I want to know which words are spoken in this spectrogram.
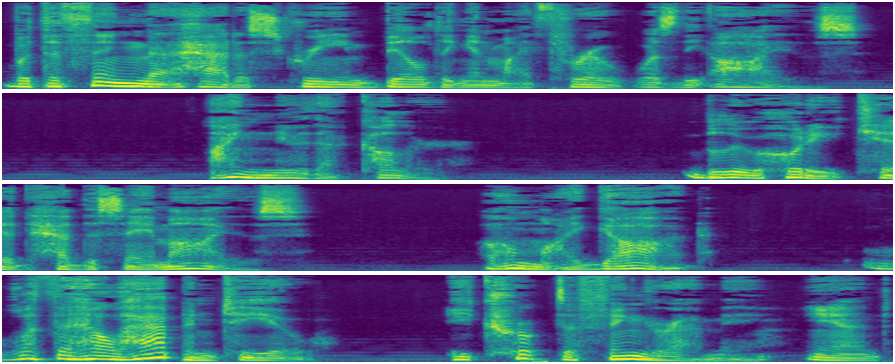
But the thing that had a scream building in my throat was the eyes. I knew that color. Blue hoodie kid had the same eyes. Oh my god. What the hell happened to you? He crooked a finger at me, and,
